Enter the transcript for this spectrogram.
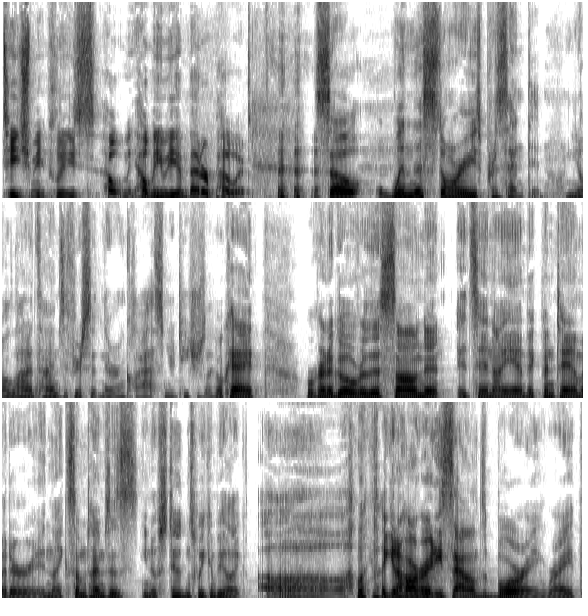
Teach me, please. Help me help me be a better poet. so when this story is presented, you know, a lot of times if you're sitting there in class and your teacher's like, okay, we're going to go over this sonnet. It's in iambic pentameter. And like sometimes as, you know, students, we can be like, oh, like, like it already sounds boring, right?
